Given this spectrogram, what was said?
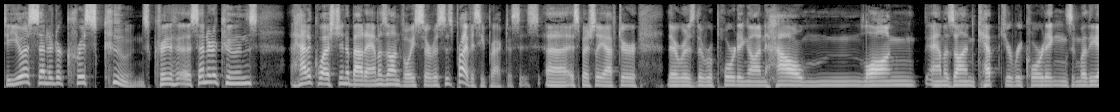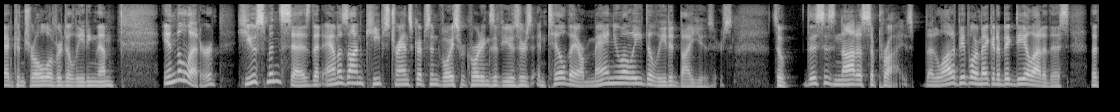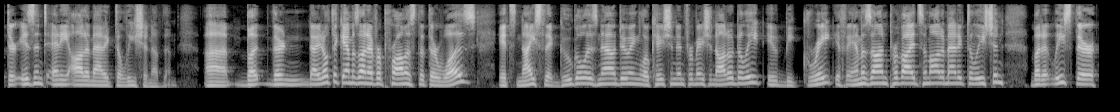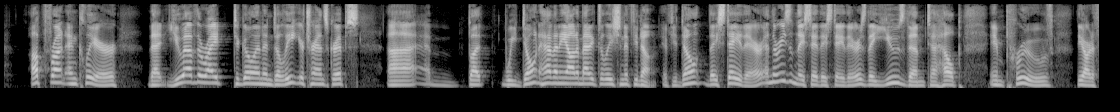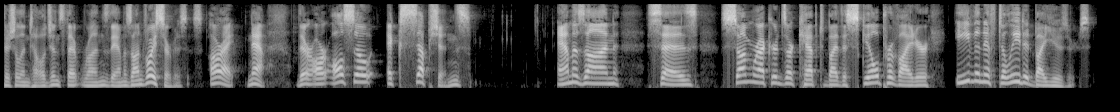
to U.S. Senator Chris Coons. Chris, uh, Senator Coons had a question about Amazon Voice Services privacy practices, uh, especially after there was the reporting on how long Amazon kept your recordings and whether you had control over deleting them. In the letter, Huseman says that Amazon keeps transcripts and voice recordings of users until they are manually deleted by users. So this is not a surprise that a lot of people are making a big deal out of this that there isn't any automatic deletion of them. Uh, but there, I don't think Amazon ever promised that there was. It's nice that Google is now doing location information auto delete. It would be great if Amazon provides some automatic deletion, but at least they're upfront and clear that you have the right to go in and delete your transcripts. Uh, but we don't have any automatic deletion if you don't. If you don't, they stay there. And the reason they say they stay there is they use them to help improve the artificial intelligence that runs the Amazon voice services. All right. Now, there are also exceptions. Amazon says some records are kept by the skill provider, even if deleted by users.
